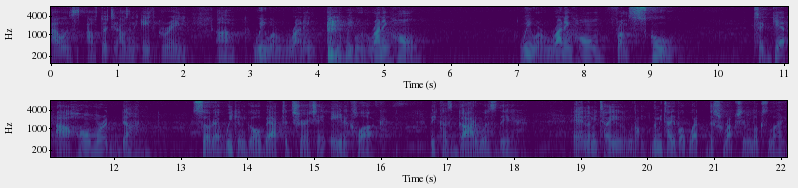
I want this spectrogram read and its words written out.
I was, I was 13, I was in the eighth grade, um, we were running, we were running home. We were running home from school to get our homework done so that we can go back to church at 8 o'clock because God was there. And let me tell you, let me tell you about what disruption looks like.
